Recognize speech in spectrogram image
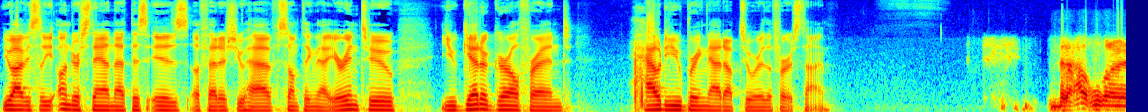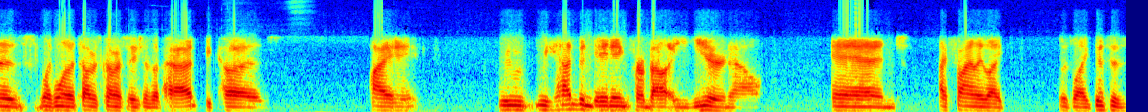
you obviously understand that this is a fetish you have, something that you're into. You get a girlfriend. How do you bring that up to her the first time? that was like one of the toughest conversations I've had because I we we had been dating for about a year now, and I finally like was like this is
